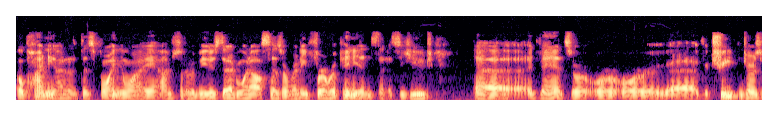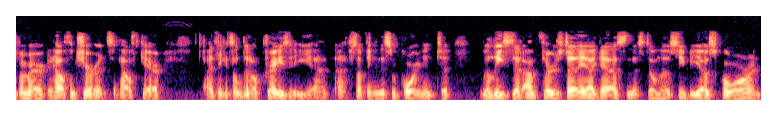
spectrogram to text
opining on it at this point, and why I'm sort of amused that everyone else has already firm opinions that it's a huge uh, advance or, or, or uh, retreat in terms of American health insurance and health care. I think it's a little crazy, uh, uh, something this important to release it on Thursday, I guess, and there's still no CBO score, and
